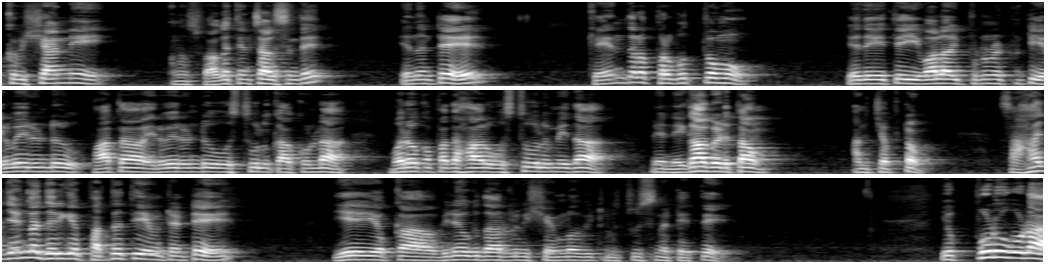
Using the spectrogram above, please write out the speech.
ఒక విషయాన్ని మనం స్వాగతించాల్సిందే. ఏంటంటే కేంద్ర ప్రభుత్వము ఏదైతే ఇవాళ ఇప్పుడున్నటువంటి ఇరవై రెండు పాత ఇరవై రెండు వస్తువులు కాకుండా మరొక పదహారు వస్తువుల మీద మేము నిఘా పెడతాం అని చెప్పటం. సహజంగా జరిగే పద్ధతి ఏమిటంటే ఏ యొక్క వినియోగదారుల విషయంలో వీటిని చూసినట్టయితే ఎప్పుడు కూడా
